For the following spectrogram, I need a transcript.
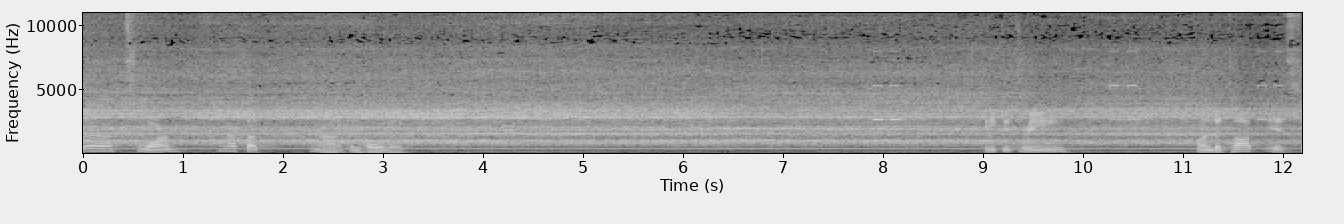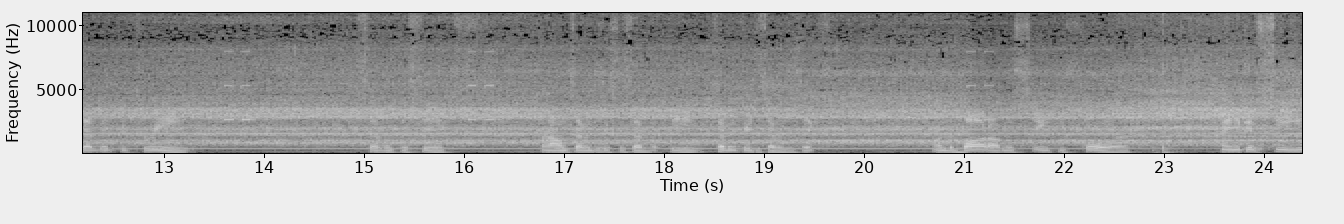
Uh, it's warm, not that, no, I can hold it. Eighty-three. On the top it's seventy-three. Seventy-six. Around seventy-six to 70, 73 to seventy-six. On the bottom is eighty-four and you can see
